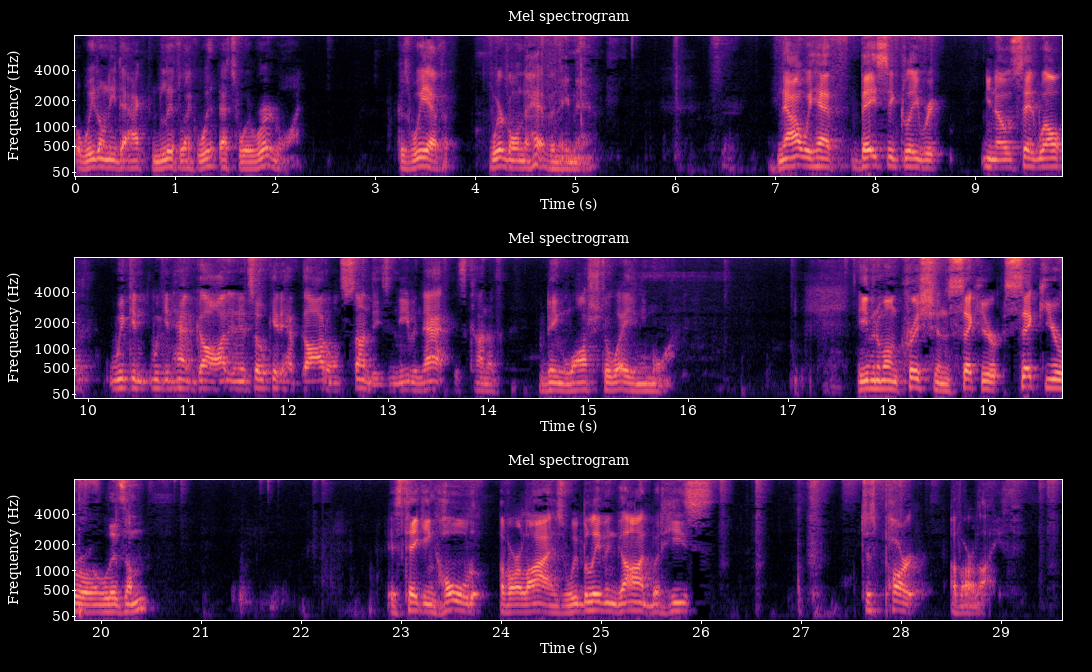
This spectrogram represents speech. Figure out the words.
But we don't need to act and live like we, that's where we're going. Because we have, we're going to heaven. Amen. Now we have basically, you know, said, well, we can, we can have God and it's okay to have God on Sundays. And even that is kind of being washed away anymore. Even among Christians, secular, secularism is taking hold of our lives. We believe in God, but He's just part of our life.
